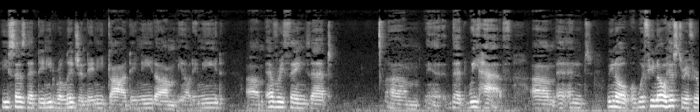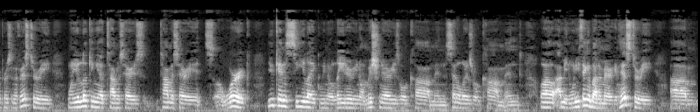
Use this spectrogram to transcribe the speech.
He says that they need religion. They need God. They need, um, you know, they need um, everything that um, that we have. Um, and, and, you know, if you know history, if you're a person of history, when you're looking at Thomas Harriot's Thomas Harriot's uh, work, you can see like you know later you know missionaries will come and settlers will come. And well I mean when you think about American history um,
